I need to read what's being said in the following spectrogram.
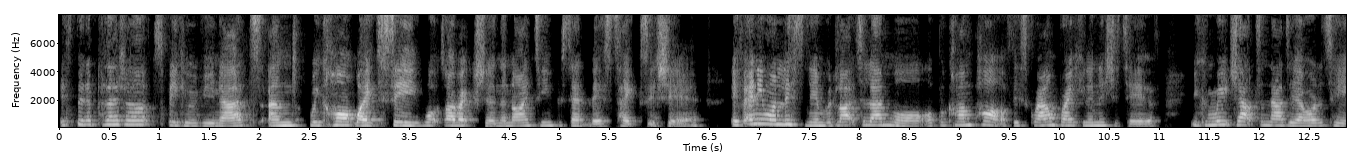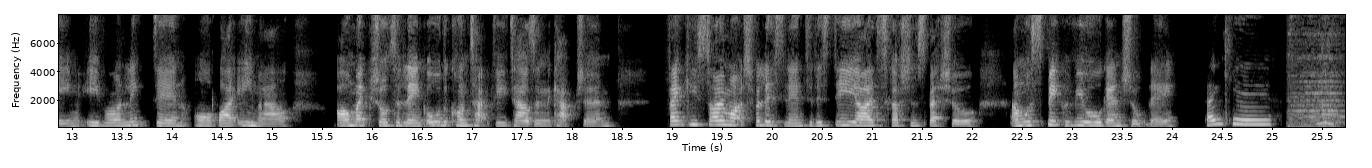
It's been a pleasure speaking with you, Nads, and we can't wait to see what direction the 19% list takes this year. If anyone listening would like to learn more or become part of this groundbreaking initiative, you can reach out to Nadia or the team either on LinkedIn or by email. I'll make sure to link all the contact details in the caption. Thank you so much for listening to this DEI discussion special, and we'll speak with you all again shortly. Thank you.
